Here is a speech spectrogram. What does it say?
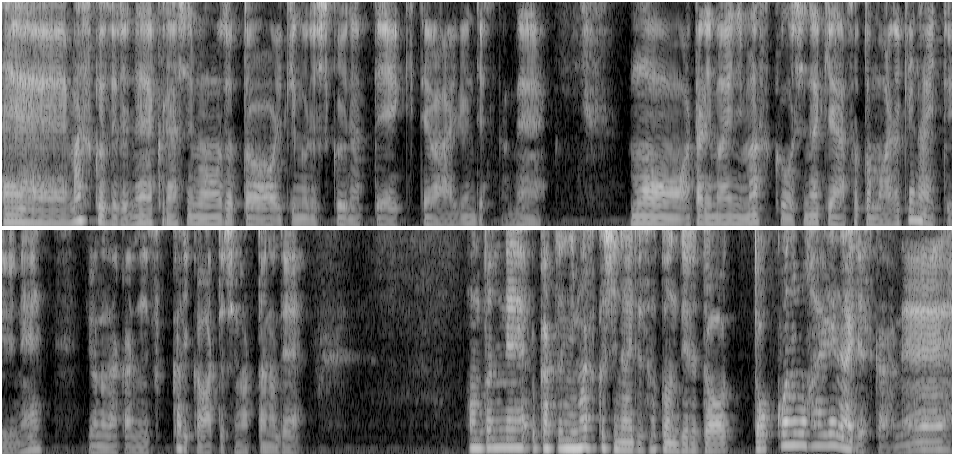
えー、マスクするね、暮らしもちょっと息苦しくなってきてはいるんですがね。もう当たり前にマスクをしなきゃ外も歩けないというね、世の中にすっかり変わってしまったので、本当にね、うかつにマスクしないで外に出ると、どこにも入れないですからね。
